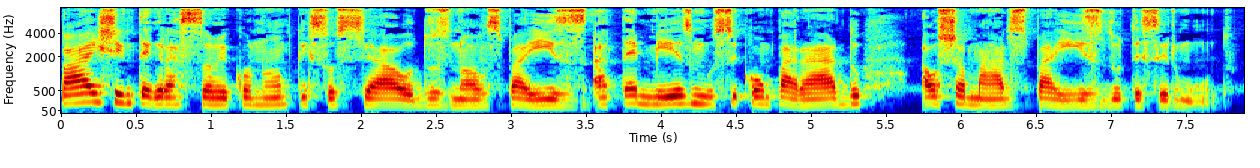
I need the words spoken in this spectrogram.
Baixa integração econômica e social dos novos países, até mesmo se comparado aos chamados países do terceiro mundo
